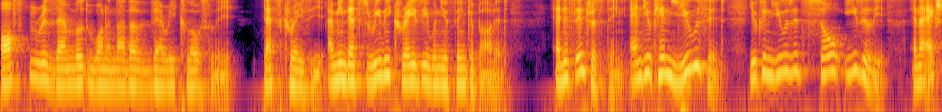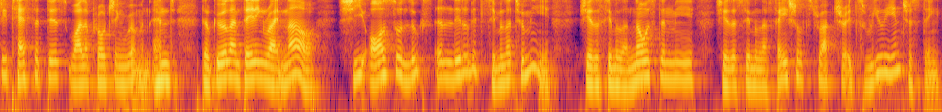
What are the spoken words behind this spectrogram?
often resembled one another very closely. That's crazy. I mean, that's really crazy when you think about it. And it's interesting. And you can use it. You can use it so easily. And I actually tested this while approaching women. And the girl I'm dating right now, she also looks a little bit similar to me. She has a similar nose than me. She has a similar facial structure. It's really interesting.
